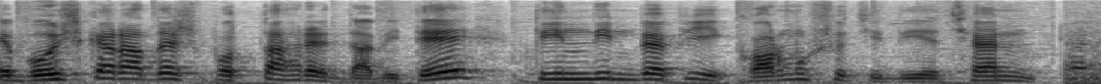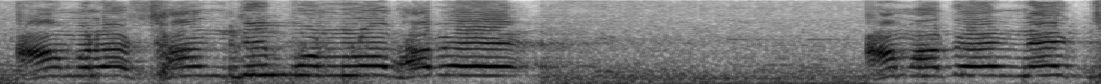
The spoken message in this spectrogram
এ বহিষ্কার আদেশ প্রত্যাহারের দাবিতে তিন দিনব্যাপী কর্মসূচি দিয়েছেন। আমরা শান্তিপূর্ণভাবে আমাদের ন্যায্য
